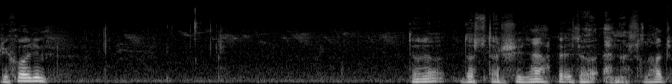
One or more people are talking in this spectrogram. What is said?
приходимо до, до старшина до, на склад.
